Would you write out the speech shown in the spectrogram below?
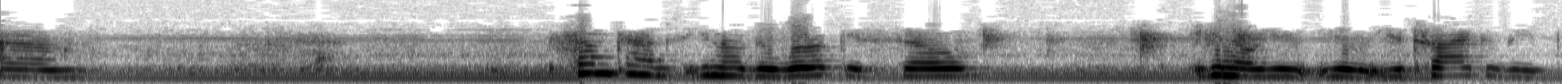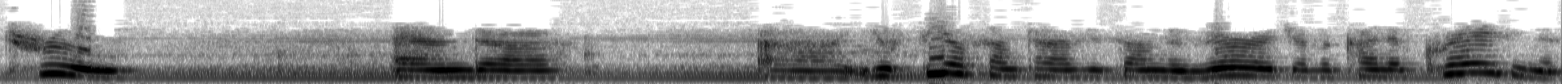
um, sometimes, you know, the work is so you know, you, you, you try to be true, and uh, uh, you feel sometimes it's on the verge of a kind of craziness,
